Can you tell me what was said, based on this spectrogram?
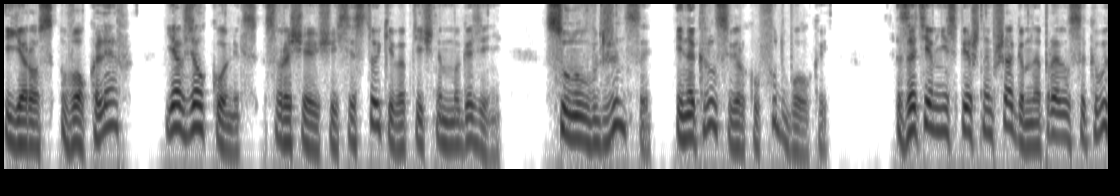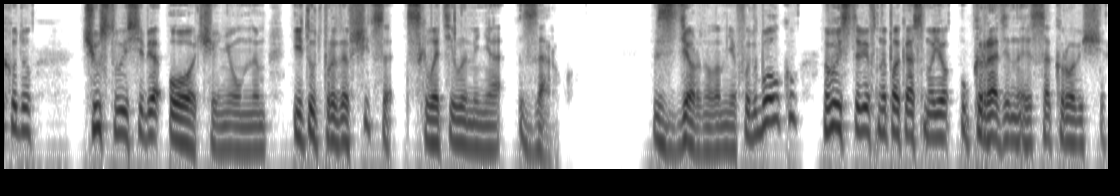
и я рос в Оклер, я взял комикс с вращающейся стойки в аптечном магазине, сунул в джинсы и накрыл сверху футболкой. Затем неспешным шагом направился к выходу, чувствуя себя очень умным, и тут продавщица схватила меня за руку. Вздернула мне футболку, выставив на показ мое украденное сокровище.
